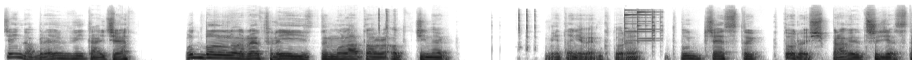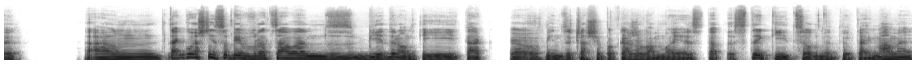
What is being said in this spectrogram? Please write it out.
Dzień dobry, witajcie. Football Referee Simulator odcinek. Nie to nie wiem, który. 20 któryś, prawie 30. Em, tak właśnie sobie wracałem z Biedronki tak e, w międzyczasie pokażę wam moje statystyki, co my tutaj mamy.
